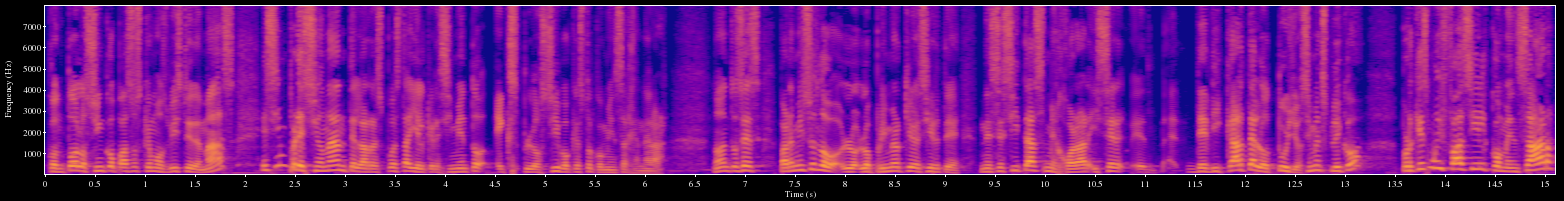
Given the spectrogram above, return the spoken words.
con todos los cinco pasos que hemos visto y demás, es impresionante la respuesta y el crecimiento explosivo que esto comienza a generar. ¿no? Entonces, para mí eso es lo, primero que quiero decirte. Necesitas mejorar y ser, eh, dedicarte a lo tuyo. ¿Sí me explico? Porque es muy fácil comenzar,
